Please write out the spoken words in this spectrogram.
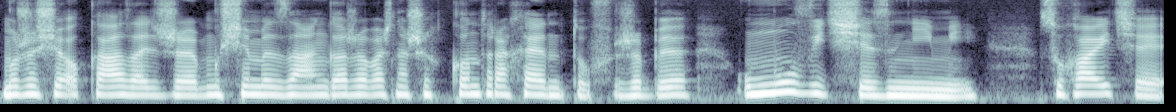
może się okazać, że musimy zaangażować naszych kontrahentów, żeby umówić się z nimi. Słuchajcie,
